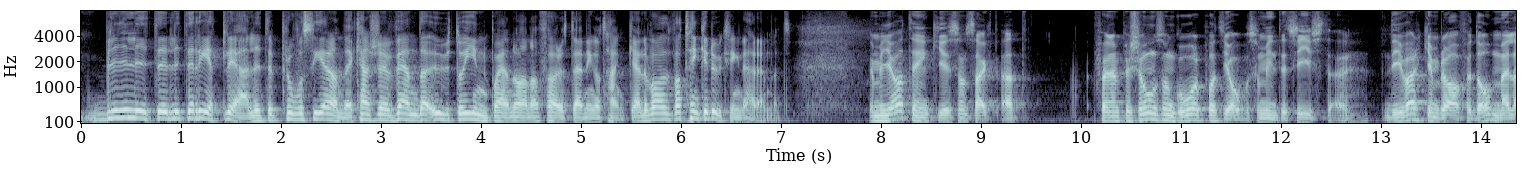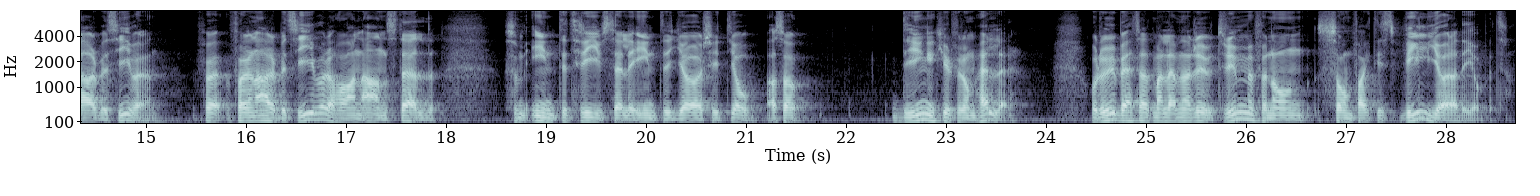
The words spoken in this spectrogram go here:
bli lite, lite retliga, lite provocerande. Kanske vända ut och in på en och annan föreställning och tanke. Eller vad, vad tänker du kring det här ämnet? Ja, men jag tänker ju som sagt att för en person som går på ett jobb som inte trivs där, det är varken bra för dem eller arbetsgivaren. För, för en arbetsgivare att ha en anställd som inte trivs eller inte gör sitt jobb, alltså det är ju inget kul för dem heller. Och då är det bättre att man lämnar utrymme för någon som faktiskt vill göra det jobbet.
